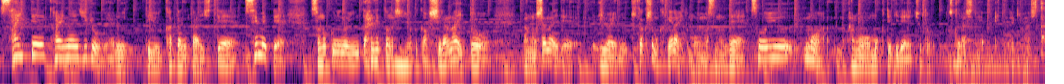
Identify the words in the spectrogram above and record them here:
最低海外事業をやるっていう方に対してせめてその国のインターネットの市場とかを知らないとあの社内でいわゆる企画書も書けないと思いますのでそういうもうあの目的でちょっと作らせていただきました。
